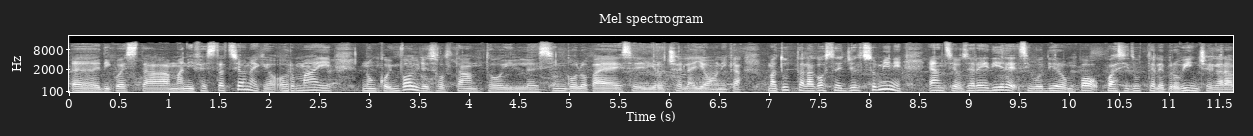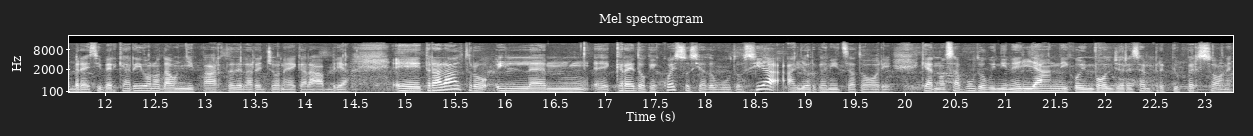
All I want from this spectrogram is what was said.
eh, di questa manifestazione che ormai non coinvolge soltanto il singolo paese di Roccella Ionica, ma tutta la costa dei Gelsomini e anzi oserei dire, si può dire un po' quasi tutte le province calabresi perché arrivano da ogni parte della regione Calabria. E, tra l'altro mm, eh, credo che questo sia dovuto sia agli organizzatori che hanno saputo quindi negli anni coinvolgere sempre più persone,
